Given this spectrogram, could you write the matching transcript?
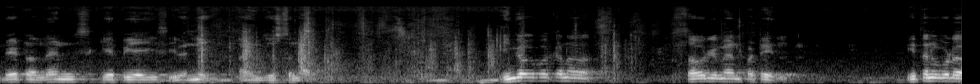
data lens KPIs ఇవన్నీ ఆయన చూస్తున్నారు. ఇంకొక పక్కన సౌర్యమాన్ పటేల్. ఇతను కూడా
